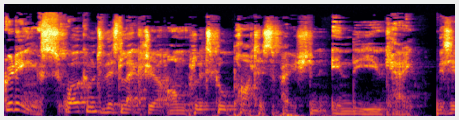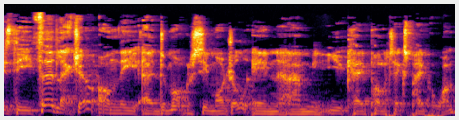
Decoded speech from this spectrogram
Greetings. Welcome to this lecture on political participation in the UK. This is the third lecture on the uh, democracy module in um, UK Politics Paper 1.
